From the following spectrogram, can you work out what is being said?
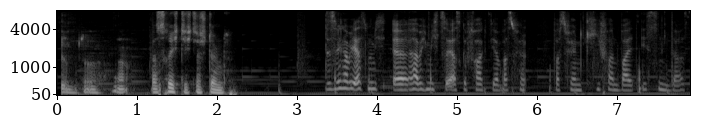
Stimmt, ja. ja. Das ist richtig, das stimmt. Deswegen habe ich, erst mich, äh, hab ich mich zuerst gefragt, ja, was für, was für ein Kiefernwald ist denn das?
